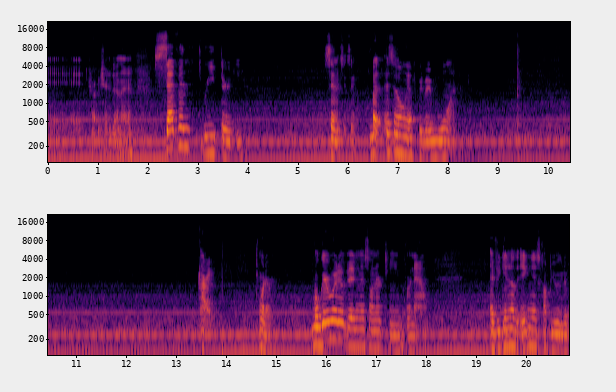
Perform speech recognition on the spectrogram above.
It. Probably shouldn't have done that. 7 330. 760. But it's only upgraded by one. Alright. Whatever. We'll get rid of Ignis on our team for now. If you get another Ignis copy, we're gonna.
